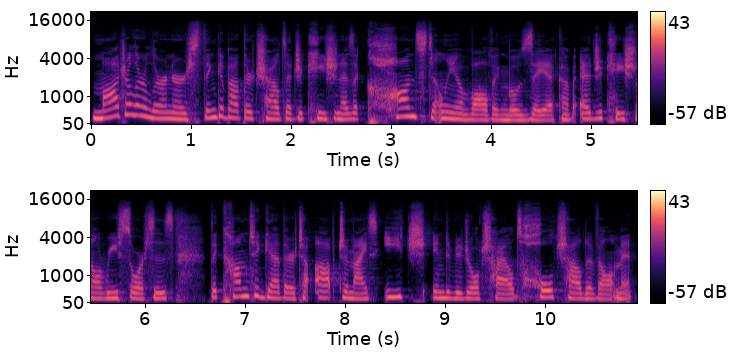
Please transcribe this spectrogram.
Modular learners think about their child's education as a constantly evolving mosaic of educational resources that come together to optimize each individual child's whole child development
